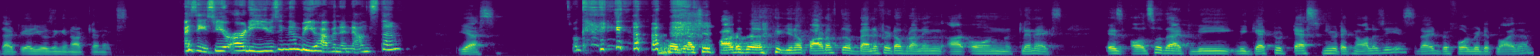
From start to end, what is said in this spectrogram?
that we are using in our clinics. I see. So you're already using them, but you haven't announced them. Yes. Okay. That's actually part of the you know part of the benefit of running our own clinics is also that we we get to test new technologies right before we deploy them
